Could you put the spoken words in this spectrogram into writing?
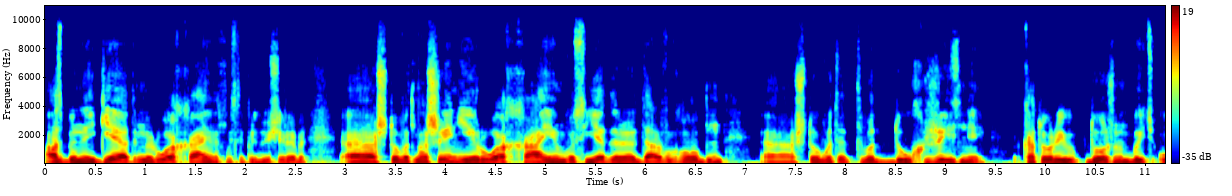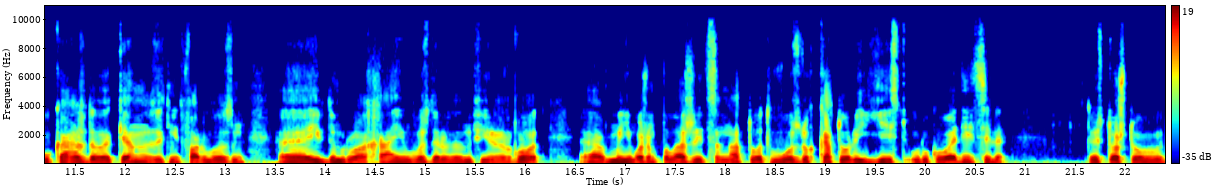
Азбенегеадм руахаим, в смысле предыдущий Ребе, что в отношении руахаим восъедер дарвгобн, Э, что вот этот вот дух жизни, который должен быть у каждого, кен зехнит фарлозен, э, ивдем руахаим воздервен год. Э, мы не можем положиться на тот воздух, который есть у руководителя. То есть то, что...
